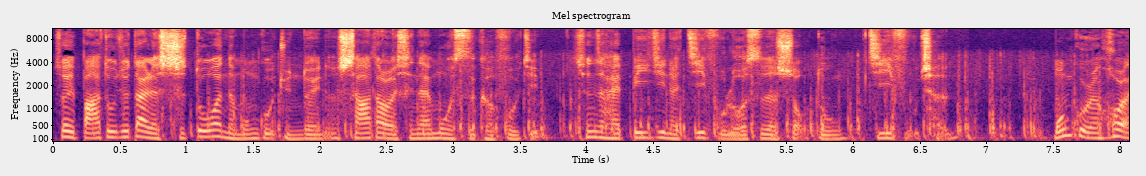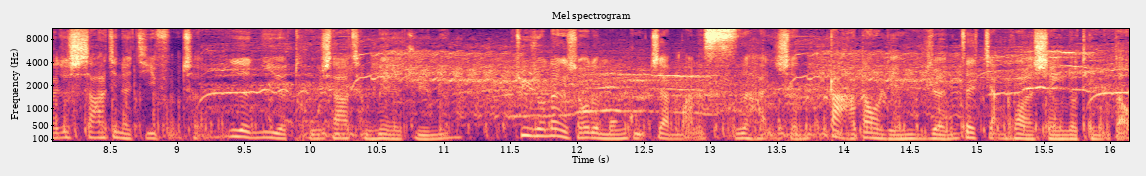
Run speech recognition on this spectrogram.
所以拔都就带了十多万的蒙古军队呢，杀到了现在莫斯科附近，甚至还逼近了基辅罗斯的首都基辅城。蒙古人后来就杀进了基辅城，任意的屠杀城内的居民。据说那个时候的蒙古战马的嘶喊声大到连人在讲话的声音都听不到。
